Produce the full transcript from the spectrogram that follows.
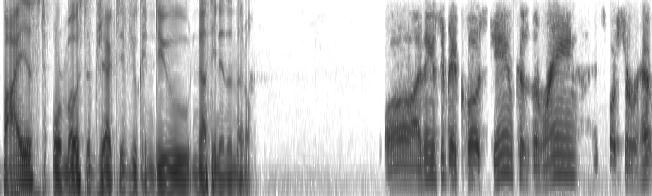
biased or most objective you can do. Nothing in the middle. Well, I think it's gonna be a close game because of the rain. It's supposed to have,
